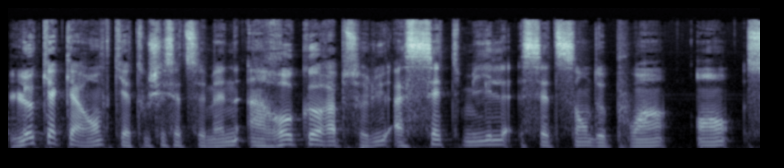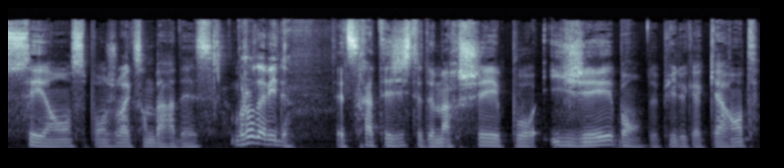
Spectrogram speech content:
Le CAC 40 qui a touché cette semaine un record absolu à 7702 points en séance. Bonjour Alexandre Bardès. Bonjour David. Vous êtes stratégiste de marché pour IG. Bon, depuis le CAC 40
